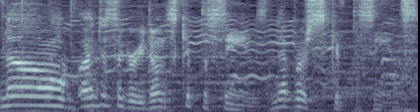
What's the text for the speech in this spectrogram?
No, I disagree. Don't skip the scenes. Never skip the scenes.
